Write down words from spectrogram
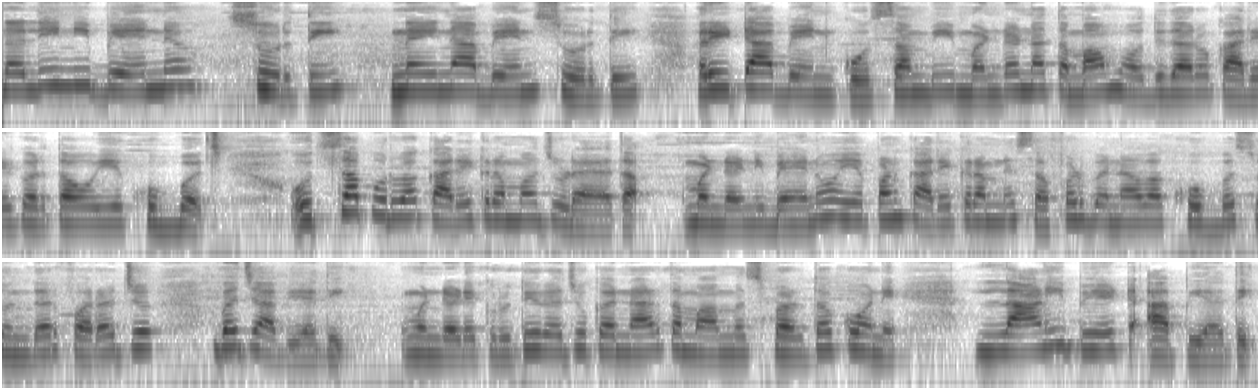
નલિનીબેન સુરતી, નૈનાબેન સુરતી, રીટાબેન કોસંબી, મંડળના તમામ હોદ્દેદારો કાર્યકર્તાઓએ ખૂબ જ ઉત્સાહપૂર્વક કાર્યક્રમમાં જોડાયા હતા. મંડળની બહેનોએ પણ કાર્યક્રમને સફળ બનાવવા ખૂબ સુંદર ફરજ બજાવી હતી. મંડળે કૃતિ રજૂ કરનાર તમામ સ્પર્ધકોને લાણી ભેટ આપી હતી.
